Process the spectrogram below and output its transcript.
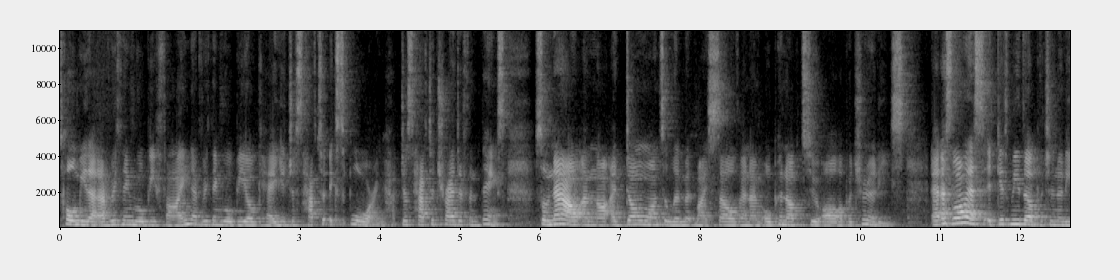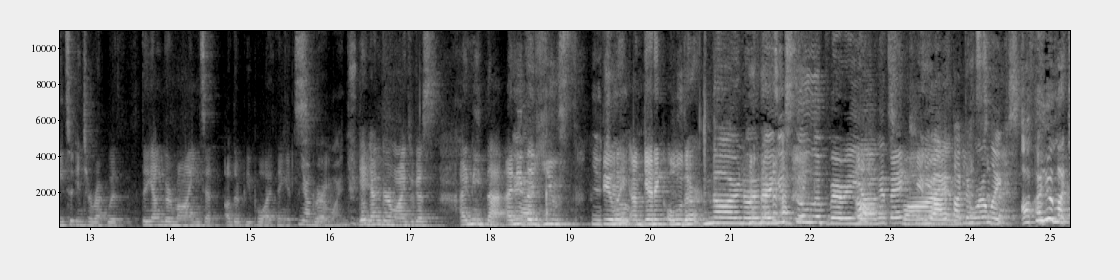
told me that everything will be fine, everything will be okay. You just have to explore. You ha- just have to try different things. So now I'm not I don't want to limit myself and I'm open up to all opportunities. And as long as it gives me the opportunity to interact with the younger minds and other people, I think it's Younger great. minds. Yeah, younger minds because I need that. I need Yeah. the youth You feeling. too. I'm getting older. No, no, no. You still look very Oh, young. it's thank you. fine. Yeah, I thought you were like best. I thought you were like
